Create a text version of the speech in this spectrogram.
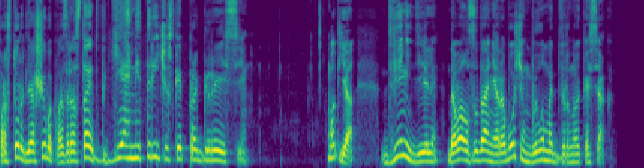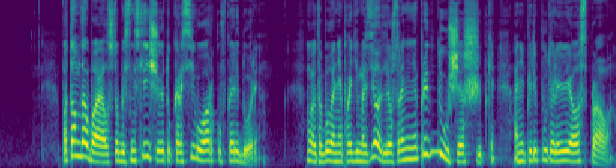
простор для ошибок возрастает в геометрической прогрессии. Вот я две недели давал задание рабочим выломать дверной косяк. Потом добавил, чтобы снесли еще эту красивую арку в коридоре. Но это было необходимо сделать для устранения предыдущей ошибки, они перепутали лево-справа.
